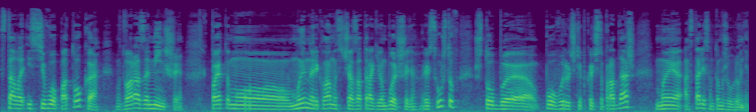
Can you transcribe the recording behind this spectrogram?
стала из всего потока в два раза меньше. Поэтому мы на рекламу сейчас затрагиваем больше ресурсов, чтобы по выручке, по количеству продаж мы остались на том же уровне.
